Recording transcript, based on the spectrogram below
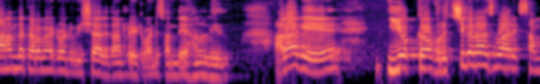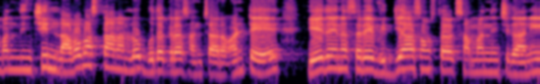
ఆనందకరమైనటువంటి విషయాలు దాంట్లో ఎటువంటి సందేహం లేదు. అలాగే ఈ యొక్క వృశ్చిక రాశి వారికి సంబంధించి నవమ స్థానంలో బుధగ్రహ సంచారం. అంటే ఏదైనా సరే విద్యా సంస్థలకు సంబంధించి కానీ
